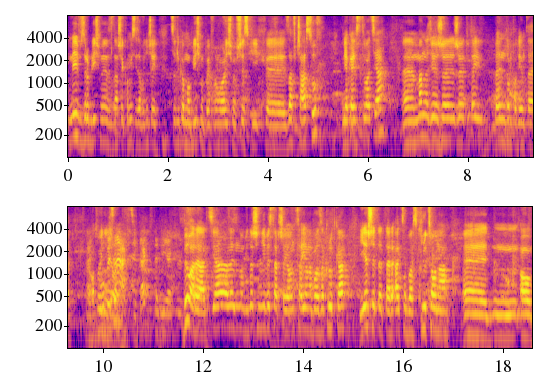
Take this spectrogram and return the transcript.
My zrobiliśmy z naszej komisji zawodniczej co tylko mogliśmy, poinformowaliśmy wszystkich zawczasów, jaka jest sytuacja. E, Mam nadzieję, że, że tutaj będą podjęte odpowiednie Bez działania. reakcji, tak? Wtedy jak Była reakcja, ale no widocznie niewystarczająca i ona była za krótka. I jeszcze ta, ta reakcja była skrócona e, mm, o,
